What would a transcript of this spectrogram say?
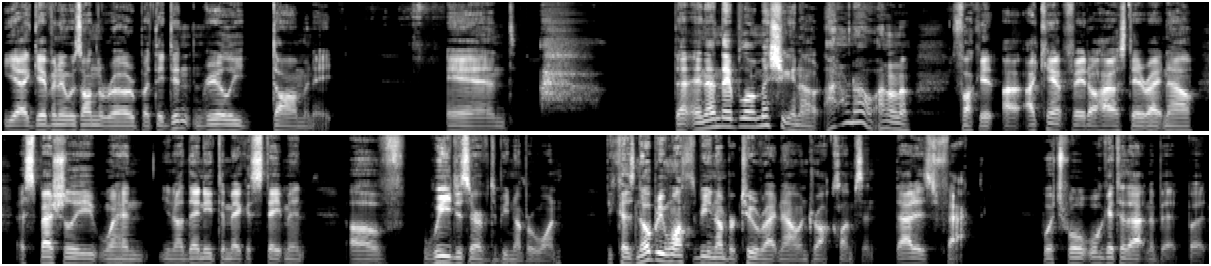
yeah, given it was on the road, but they didn't really dominate. And and then they blow Michigan out. I don't know. I don't know. Fuck it. I, I can't fade Ohio State right now, especially when, you know, they need to make a statement of we deserve to be number one. Because nobody wants to be number two right now and draw Clemson. That is fact. Which we'll we'll get to that in a bit. But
